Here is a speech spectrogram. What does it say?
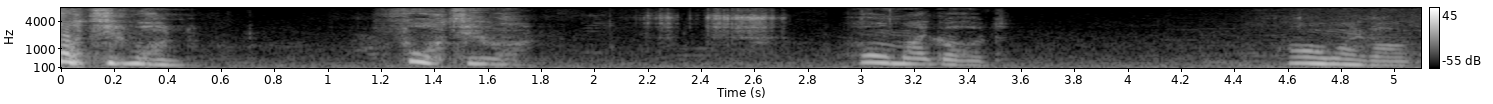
41! 41! Oh my god. Oh my god.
